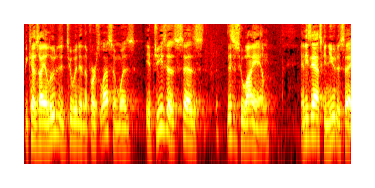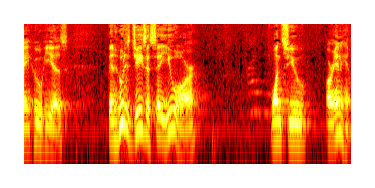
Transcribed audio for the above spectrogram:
because I alluded to it in the first lesson, was if Jesus says, This is who I am, and he's asking you to say who he is, then who does Jesus say you are once you are in him?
